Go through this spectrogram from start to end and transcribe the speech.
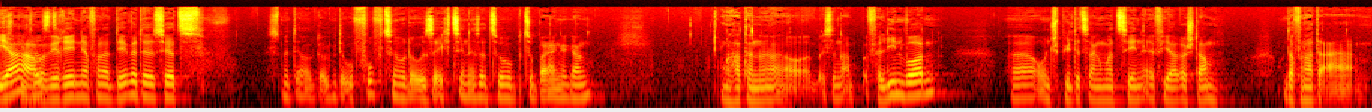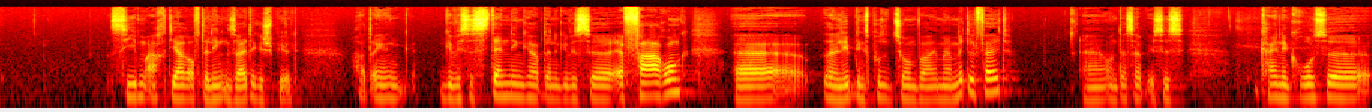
Ja, aber wir reden ja von der David, der ist jetzt ist mit, der, ich, mit der U15 oder U16 ist er zu, zu Bayern gegangen und hat dann äh, ist dann verliehen worden äh, und spielt jetzt sagen wir mal 10, 11 Jahre Stamm. Und davon hat er äh, sieben, acht Jahre auf der linken Seite gespielt. Hat ein gewisses Standing gehabt, eine gewisse Erfahrung. Seine Lieblingsposition war immer im Mittelfeld. Und deshalb ist es keine große,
